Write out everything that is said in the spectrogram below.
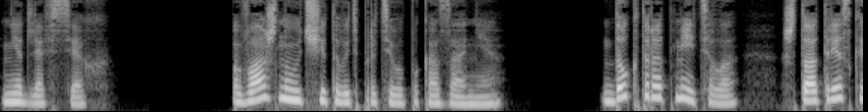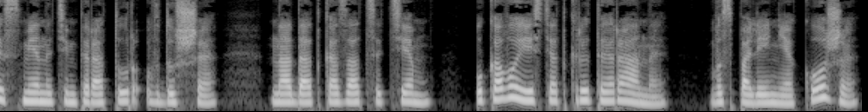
не для всех. Важно учитывать противопоказания. Доктор отметила, что от резкой смены температур в душе надо отказаться тем, у кого есть открытые раны, воспаление кожи,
